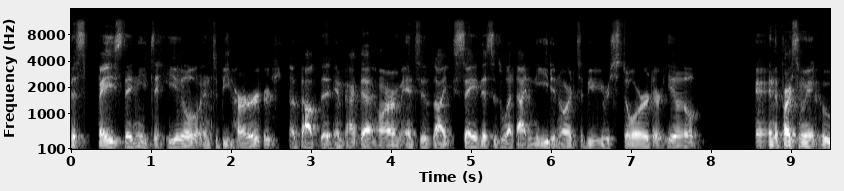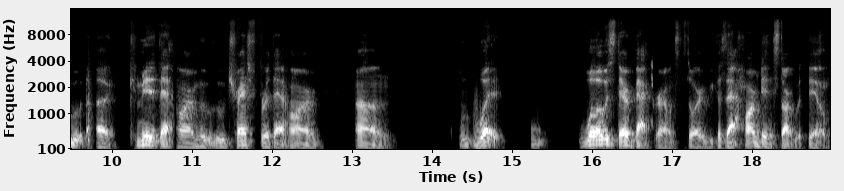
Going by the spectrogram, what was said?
the space they need to heal and to be heard about the impact that harm and to like say this is what I need in order to be restored or healed. And the person who, uh, committed that harm, who who transferred that harm, um, what what was their background story? Because that harm didn't start with them.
